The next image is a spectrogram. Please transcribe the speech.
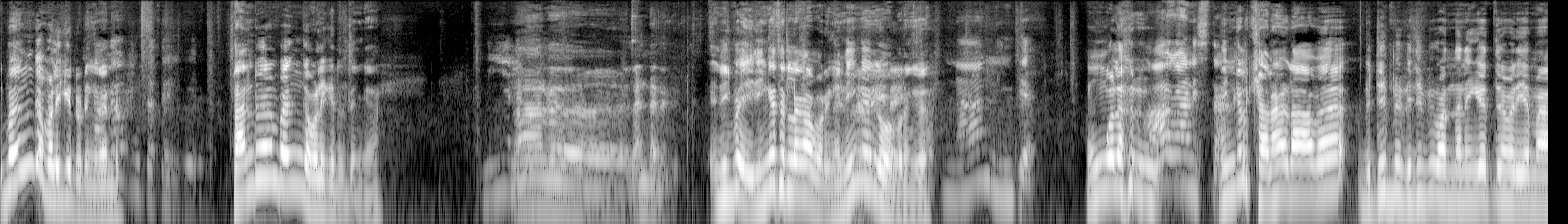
இப்போ எங்கே வலிக்கிட்டு விட்டீங்க ரெண்டு? ரெண்டு பேரும் இப்போ எங்கே வலிக்கிட்டு விட்டீங்க? நாங்க இப்போ நீங்கள் ஸ்ரீலங்கா போகிறீங்க நீங்கள் எங்கே ஆப்கானிஸ்தான். நீங்கள் கனடாவை விரும்பி விரும்பி வந்த நீங்கள் எத்தனை வரையம்மா?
